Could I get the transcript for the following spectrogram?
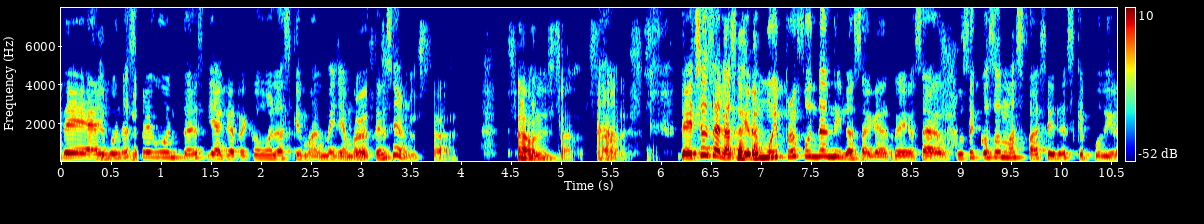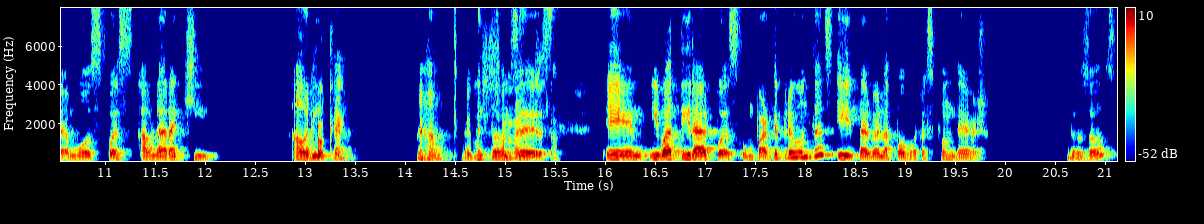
de algunas preguntas y agarré como las que más me llamaron la atención. De hecho, se las quiero muy profundas ni las agarré. O sea, puse cosas más fáciles que pudiéramos, pues, hablar aquí ahorita. Ajá. me gusta, me Entonces, gusta. eh, iba a tirar, pues, un par de preguntas y tal vez la podemos responder los dos.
